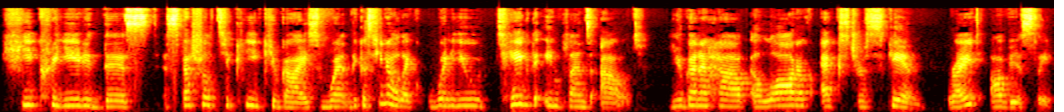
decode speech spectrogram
He created this special technique, you guys, when because you know like when you take the implants out, you're gonna have a lot of extra skin, right? Obviously.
